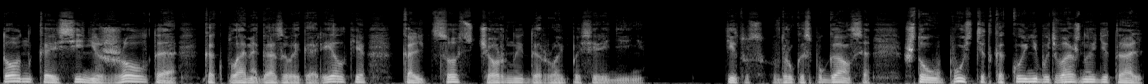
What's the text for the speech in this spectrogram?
тонкое сине-желтое, как пламя газовой горелки, кольцо с черной дырой посередине. Титус вдруг испугался, что упустит какую-нибудь важную деталь.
